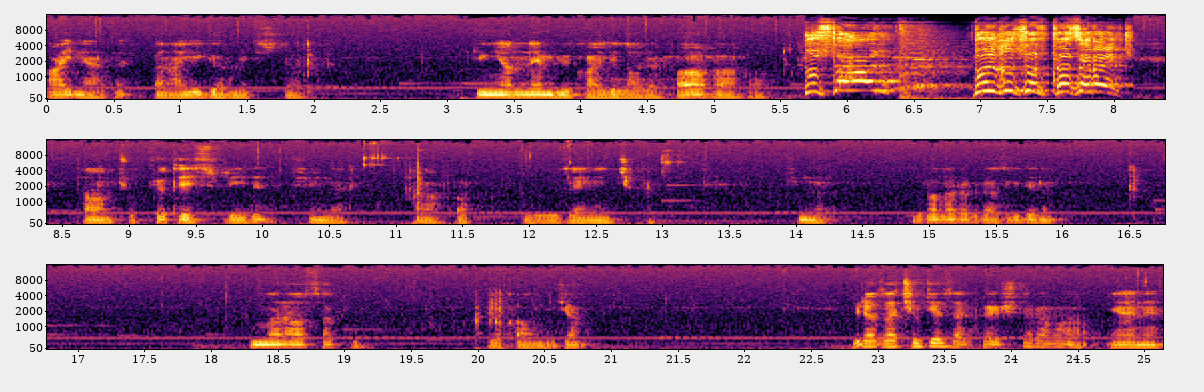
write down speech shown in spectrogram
Ay nerede? Ben ayı görmek istiyorum. Dünyanın en büyük ayıları. Ha ha ha. Duygusuz pezevenk! Tamam çok kötü espriydi. Şimdi. Ha bak. Bu zengin çıktı. Şimdi. Buralara biraz gidelim. Bunları alsak mı? Yok almayacağım. Biraz açılacağız arkadaşlar ama yani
